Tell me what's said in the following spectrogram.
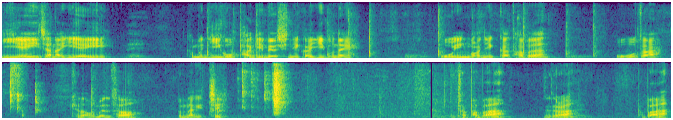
2A잖아, 2A. 네. 그러면 2 곱하기 몇이니까 2분의 5. 5인 거니까 답은 5. 5다. 이렇게 나오면서 끝나겠지? 자, 봐봐. 얘들아. 네. 봐봐.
